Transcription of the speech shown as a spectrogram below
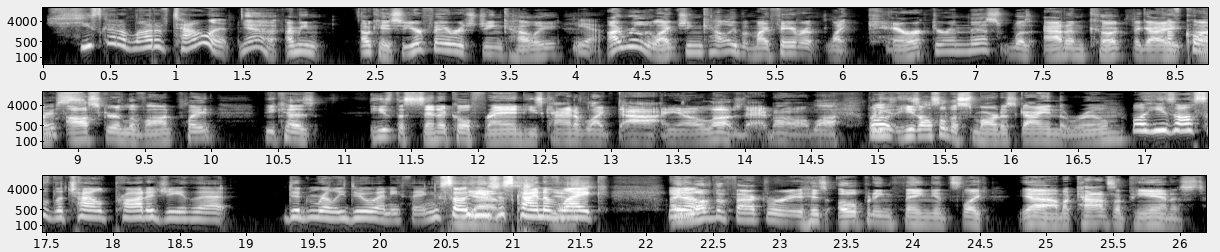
he's got a lot of talent. Yeah, I mean, okay, so your favorite's Gene Kelly. Yeah. I really like Gene Kelly, but my favorite like character in this was Adam Cook, the guy Um, Oscar Levant played, because he's the cynical friend. He's kind of like, ah, you know, loves that, blah blah blah. But Well- he's, he's also the smartest guy in the room. Well, he's also the child prodigy that didn't really do anything. So he's just kind of yes. like, you I know, love the fact where his opening thing, it's like, yeah, I'm a concert pianist.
